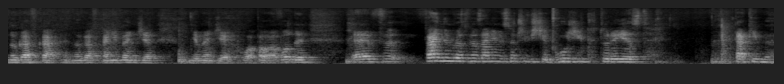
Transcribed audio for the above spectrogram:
nogawka, nogawka nie będzie, nie będzie łapała wody. E, Fajnym rozwiązaniem jest oczywiście guzik, który jest takim, e,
